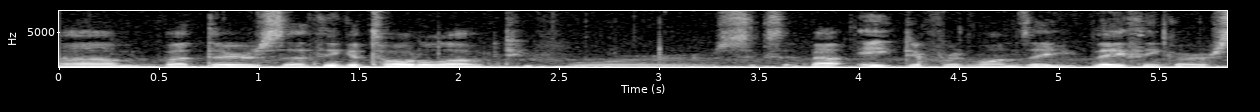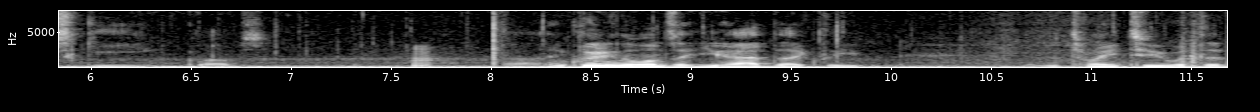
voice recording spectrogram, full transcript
Um, but there's I think a total of two, four, six, about eight different ones they they think are ski gloves, Hmm. uh, including the ones that you had like the the 22 with the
